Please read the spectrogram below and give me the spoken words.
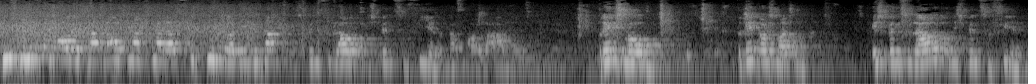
Wie viele von euch haben auch manchmal das Gefühl oder den Gedanken, ich bin zu laut und ich bin zu viel? Und lasst mal eure Arme um. Dreht euch mal um. Dreht euch mal um. Ich bin zu laut und ich bin zu viel.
